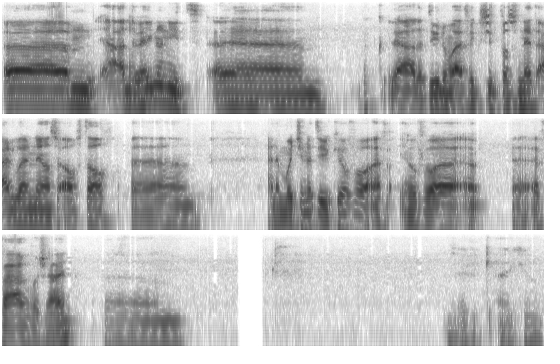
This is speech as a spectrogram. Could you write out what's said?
Uh, ja, dat weet ik nog niet. Uh, ja, dat duurt nog even. Ik zit pas net uit bij het Nederlandse elftal. Uh, en daar moet je natuurlijk heel veel, heel veel uh, ervaren voor zijn. Ehm, even kijken.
